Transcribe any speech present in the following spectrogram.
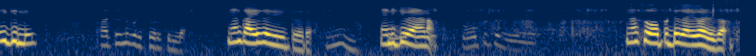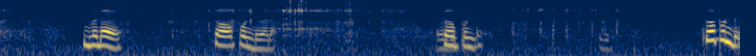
എനിക്കില്ലേ? ഞാൻ കൈ കഴുകിട്ട് വരാം. എനിക്ക് വേണം. ഞാൻ സോപ്പിട്ട് കൈ കഴുകാം. ഇവിടെ സോപ്പുണ്ട് ഇവിടെ. സോപ്പുണ്ട്. സോപ്പുണ്ട്.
